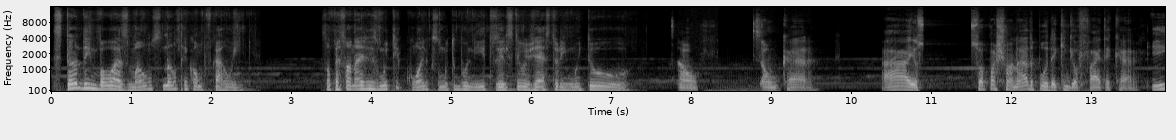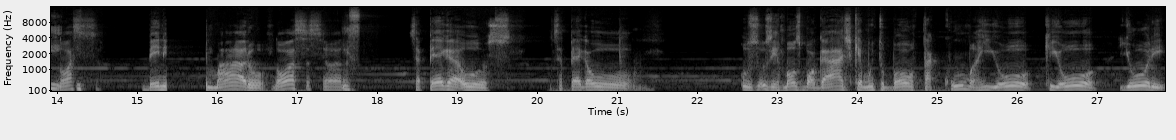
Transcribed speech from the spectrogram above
estando em boas mãos, não tem como ficar ruim. São personagens muito icônicos, muito bonitos. Eles têm um gesturing muito são. São, cara. Ah, eu sou apaixonado por The King of Fighter, cara. E, Nossa. E... Benimaru. Nossa senhora. Isso. Você pega os. Você pega o. Os, os irmãos Bogard, que é muito bom. Takuma, Ryo, Kyo, Yuri.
